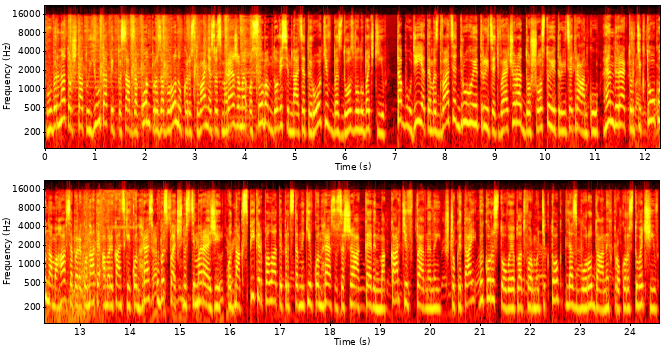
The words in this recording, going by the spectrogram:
Губернатор штату Юта підписав закон про заборону користування соцмережами особам до 18 років без дозволу батьків. Табу діятиме з 22.30 вечора до 6.30 ранку. Гендиректор Тіктоку намагався переконати американський конгрес у безпечності мережі. Однак спікер Палати представників Конгресу США Кевін Маккарті впевнений, що Китай використовує платформу TikTok для збору даних про користувачів.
